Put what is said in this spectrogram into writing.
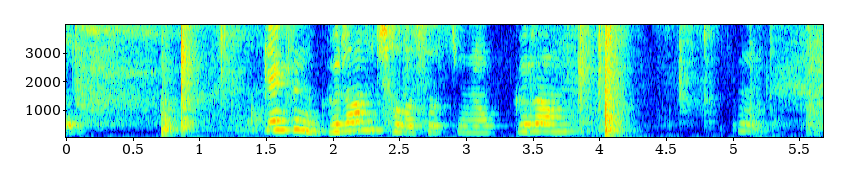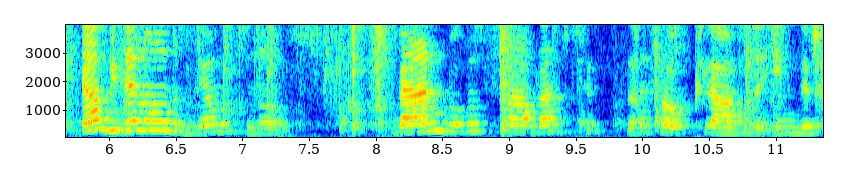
Of. Gerçekten gram çalışasım yok. Gram. Ya bir de ne oldu biliyor musunuz? Ben bugün sınavdan çıktım. Tavuk pilavcıda indirim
